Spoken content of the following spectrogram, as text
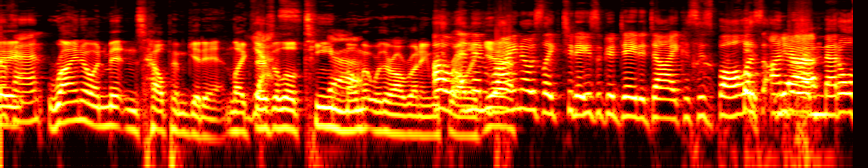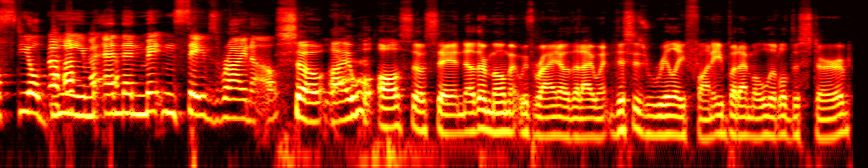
say vent. Rhino and Mittens help him get in. Like, there's a little team Yeah. moment where they're all running. Which Oh, we're and like, then yeah. Rhino's like, "Today's a good day to die" because his ball oh, is under Yeah. a metal steel beam, and then Mittens saves Rhino. So I will also say another moment with Rhino that I went, this is really funny, but I'm a little disturbed,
